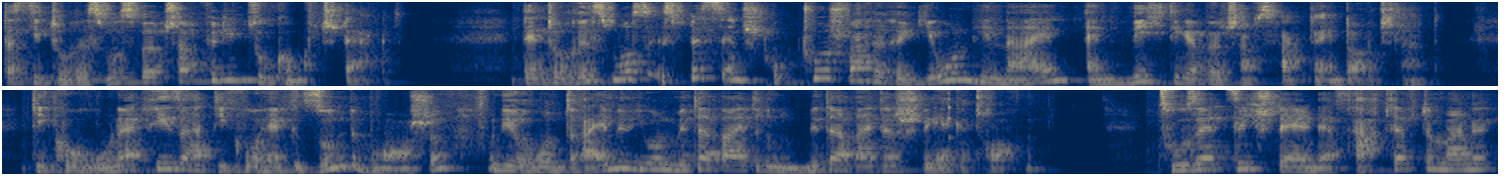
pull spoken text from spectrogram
das die Tourismuswirtschaft für die Zukunft stärkt. Der Tourismus ist bis in strukturschwache Regionen hinein ein wichtiger Wirtschaftsfaktor in Deutschland. Die Corona-Krise hat die vorher gesunde Branche und ihre rund drei Millionen Mitarbeiterinnen und Mitarbeiter schwer getroffen. Zusätzlich stellen der Fachkräftemangel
